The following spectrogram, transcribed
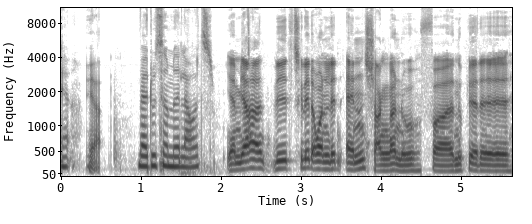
Ja. Ja. Hvad har du taget med, Laurits? Jamen, jeg har, vi skal lidt over en lidt anden genre nu, for nu bliver det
